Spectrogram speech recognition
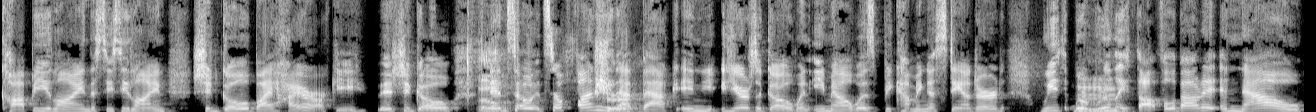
copy line, the CC line, should go by hierarchy. It should go, oh, and so it's so funny sure. that back in years ago when email was becoming a standard, we were mm. really thoughtful about it, and now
